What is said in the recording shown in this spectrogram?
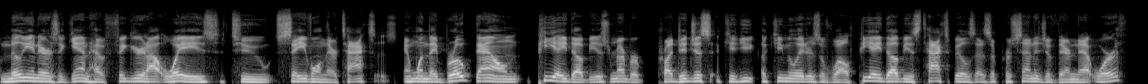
millionaires again have figured out ways to save on their taxes. And when they broke down PAWs, remember prodigious accumulators of wealth, PAWs tax bills as a percentage of their net worth,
